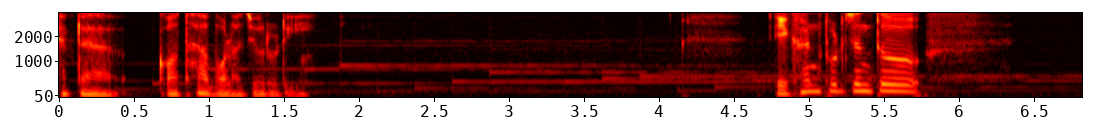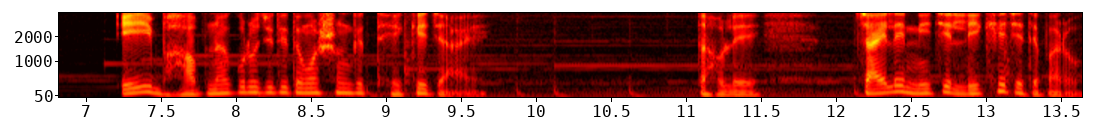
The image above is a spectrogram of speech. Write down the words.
একটা কথা বলা জরুরি। এখান পর্যন্ত এই ভাবনাগুলো যদি তোমার সঙ্গে থেকে যায় তাহলে চাইলে নিচে লিখে যেতে পারো।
